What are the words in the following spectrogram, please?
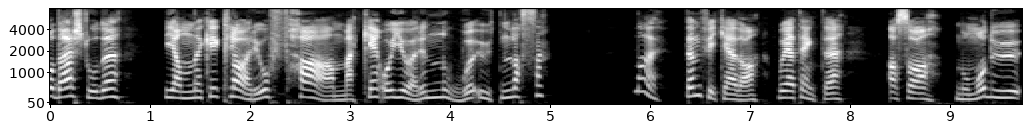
Og der sto det 'Jannicke klarer jo faen meg ikke å gjøre noe uten Lasse'. Nei. Den fikk jeg da, hvor jeg tenkte altså, nå må du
